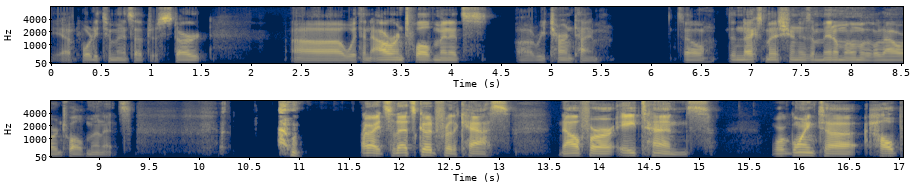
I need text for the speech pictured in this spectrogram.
yeah, 42 minutes after start uh, with an hour and 12 minutes uh, return time. So the next mission is a minimum of an hour and 12 minutes. All right, so that's good for the CAS. Now for our A10s, we're going to help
